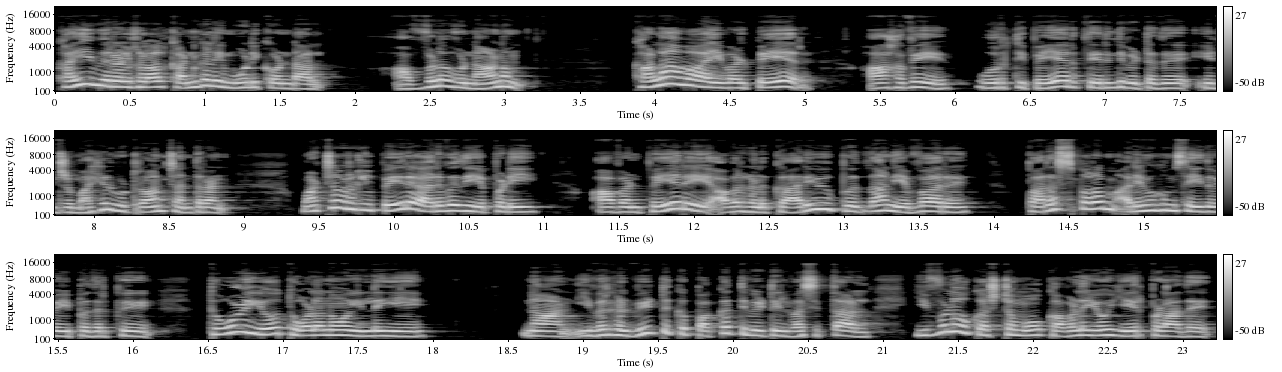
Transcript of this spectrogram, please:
கை விரல்களால் கண்களை மூடிக்கொண்டாள். அவ்வளவு நாணம். கலாவா இவள் பெயர்? ஆகவே ஒருத்தி பெயர் தெரிந்துவிட்டது என்று மகிழ்வுற்றான் சந்திரன். மற்றவர்கள் பெயரை அறிவது எப்படி? அவன் பெயரை அவர்களுக்கு அறிவிப்பதுதான் எவ்வாறு? பரஸ்பரம் அறிமுகம் செய்து வைப்பதற்கு தோழியோ தோழனோ இல்லையே. நான் இவர்கள் வீட்டுக்கு பக்கத்து வீட்டில் வசித்தால் இவ்வளோ கஷ்டமோ கவலையோ ஏற்படாது.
